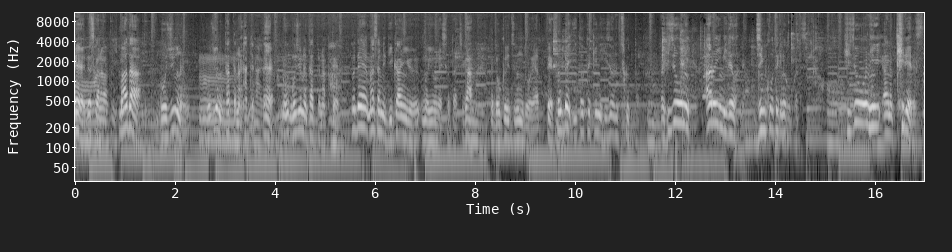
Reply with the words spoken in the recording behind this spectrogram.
ええ、ですからまだ50年。うん。50年経ってない。経ってない。ええ、50年経ってなくて、それでまさに李貫友のような人たちが独立運動をやってそれで意図的に非常に作った、非常にある意味ではね人工的な国家ですよ非常にあの綺麗です。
